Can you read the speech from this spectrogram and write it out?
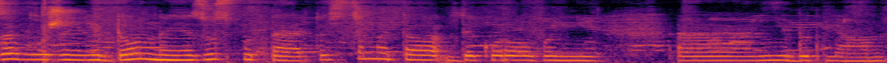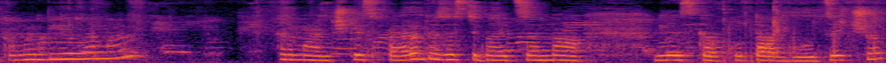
Завужені донизу з потертостями та декоровані е, ніби плямками білими. Карманчики спереду застібаються на блискавку та гудзичок.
